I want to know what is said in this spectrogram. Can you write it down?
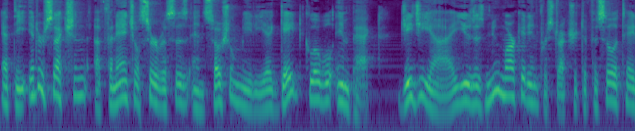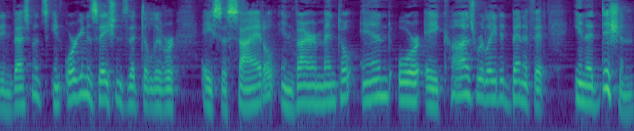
At the intersection of financial services and social media, Gate Global Impact GGI uses new market infrastructure to facilitate investments in organizations that deliver a societal, environmental, and or a cause-related benefit in addition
